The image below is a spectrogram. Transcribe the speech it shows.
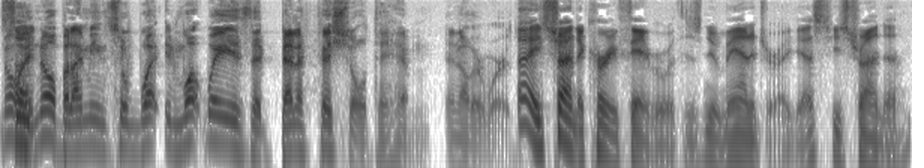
No, so, I know, but I mean, so what? In what way is it beneficial to him? In other words, he's trying to curry favor with his new manager. I guess he's trying to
